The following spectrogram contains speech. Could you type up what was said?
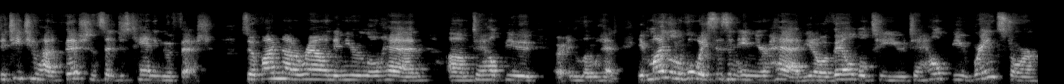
to teach you how to fish instead of just handing you a fish So if I'm not around in your little head um, to help you, or in little head, if my little voice isn't in your head, you know, available to you to help you brainstorm,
